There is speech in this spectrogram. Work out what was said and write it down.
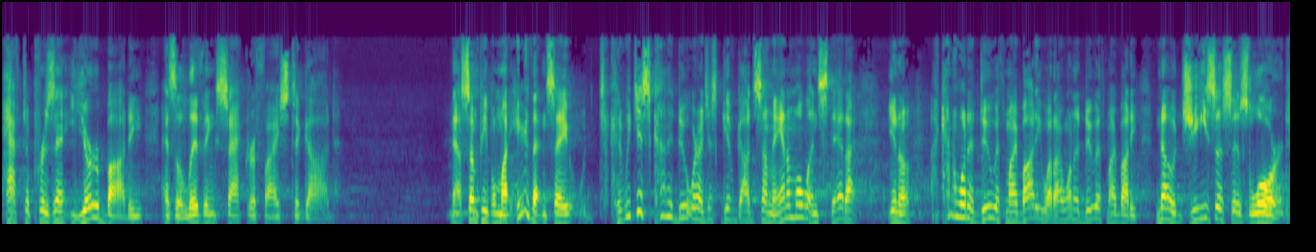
have to present your body as a living sacrifice to God. Now, some people might hear that and say, could we just kind of do it where I just give God some animal instead? I, you know, I kind of want to do with my body what I want to do with my body. No, Jesus is Lord.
